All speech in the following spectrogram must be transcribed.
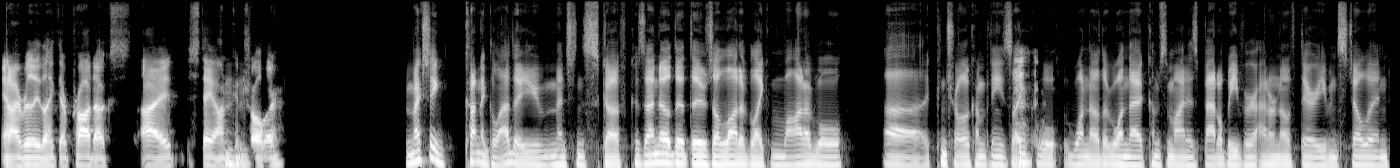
and I really like their products. I stay on mm-hmm. controller. I'm actually kind of glad that you mentioned Scuff because I know that there's a lot of like moddable uh controller companies like mm-hmm. one other one that comes to mind is battle beaver. I don't know if they're even still in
